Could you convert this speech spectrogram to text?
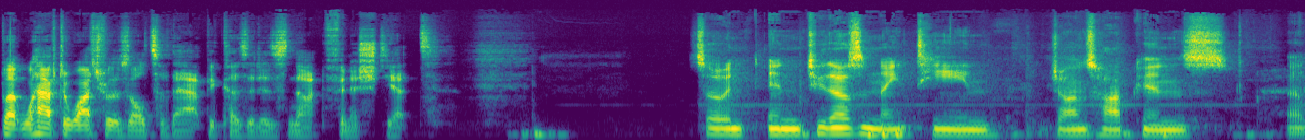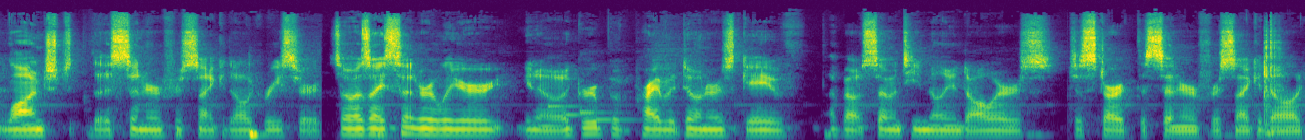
But we'll have to watch for the results of that because it is not finished yet. So in, in 2019, Johns Hopkins uh, launched the Center for Psychedelic Research. So, as I said earlier, you know, a group of private donors gave about $17 million to start the Center for Psychedelic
